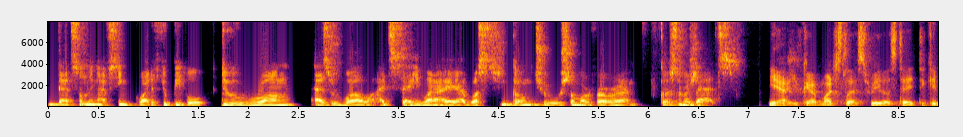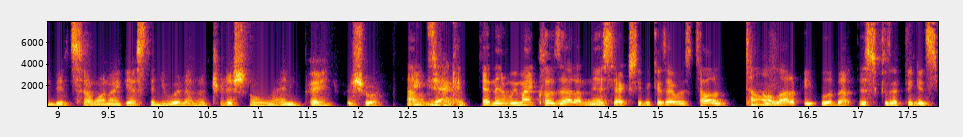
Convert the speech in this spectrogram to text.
that's something I've seen quite a few people do wrong as well. I'd say when I uh, was going through some of our um, customers' ads. Yeah, you've got much less real estate to convince someone, I guess, than you would on a traditional landing page for sure. Um, exactly. And then we might close out on this actually, because I was telling telling a lot of people about this because I think it's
